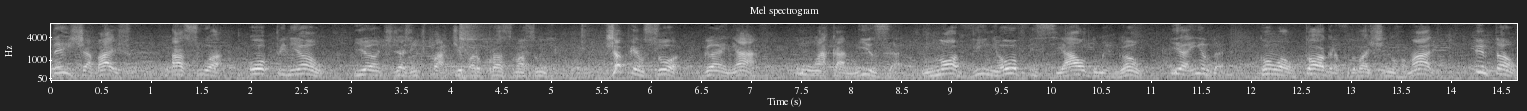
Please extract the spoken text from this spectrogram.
Deixa abaixo a sua opinião. E antes de a gente partir para o próximo assunto, já pensou ganhar uma camisa novinha, oficial do Mengão e ainda com o autógrafo do Baixinho Romário, então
